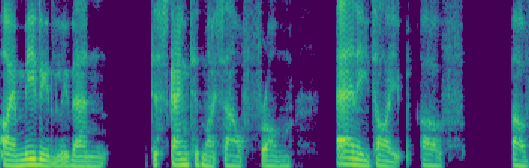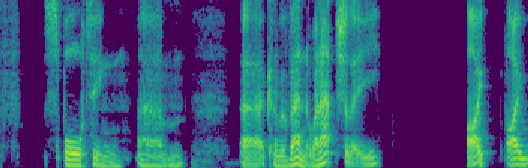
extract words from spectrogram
I immediately then discounted myself from any type of of sporting um, uh, kind of event when actually I I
